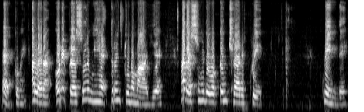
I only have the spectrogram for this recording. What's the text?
Eccomi. Allora ho ripreso le mie 31 maglie. Adesso mi devo agganciare qui. Quindi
